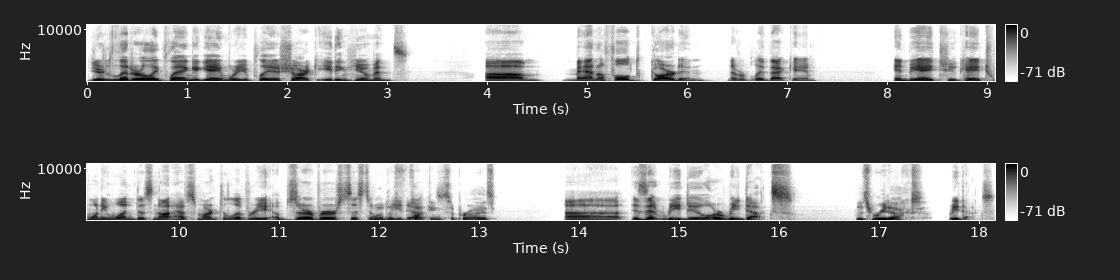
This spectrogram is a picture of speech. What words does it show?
you're literally playing a game where you play a shark eating humans. Um, Manifold Garden. Never played that game. NBA 2K21 does not have smart delivery. Observer System what a Redux. fucking surprise! Uh, is it Redo or Redux? It's Redux. Redux.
